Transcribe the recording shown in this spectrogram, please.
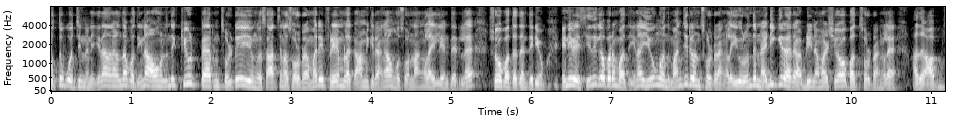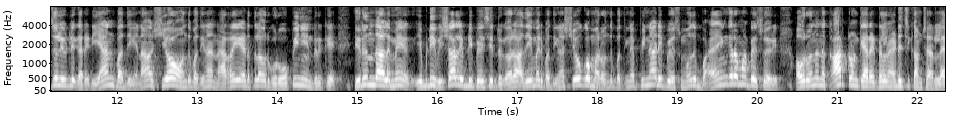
ஒத்து போச்சுன்னு நினைக்கிறேன். அதனால தான் பார்த்தீங்கன்னா அவங்க வந்து க்யூட் பேர்னு சொல்லிட்டு இவங்க சாச்சனை சொல்கிற மாதிரி ஃப்ரேமில் காமிக்கிறாங்க. அவங்க சொன்னாங்களா இல்லையான்னு தெரியல. ஷோ பார்த்தா தான் தெரியும். எனிவேஸ் இதுக்கப்புறம் பார்த்தீங்கன்னா இவங்க வந்து மஞ்சரி சொல்கிறாங்களே இவர் வந்து நடிக்கிறாரு அப்படின்னு நம்ம ஷோவை பார்த்து சொல்கிறாங்களே அது அப்சல்யூட்லி கரெக்ட் ஏன்னு பார்த்தீங்கன்னா ஷோ வந்து பார்த்தீங்கன்னா நிறைய இடத்துல அவருக்கு ஒரு ஒப்பீனியன் இருக்குது இருந்தாலுமே எப்படி விஷால் எப்படி பேசிட்டு இருக்காரோ அதே மாதிரி பார்த்தீங்கன்னா சிவகுமார் வந்து பார்த்தீங்கன்னா பின்னாடி பேசும்போது பயங்கரமாக பேசுவார். அவர் வந்து அந்த கார்ட்டூன் கேரக்டர்ல நடிச்சு காமிச்சார்ல.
